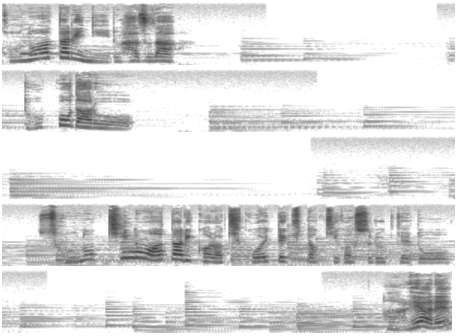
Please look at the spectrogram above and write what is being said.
この辺りにいるはずだ。どこだろう？その木の辺りから聞こえてきた気がするけど。あれあれ？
